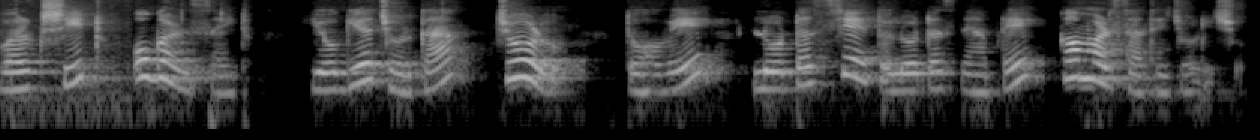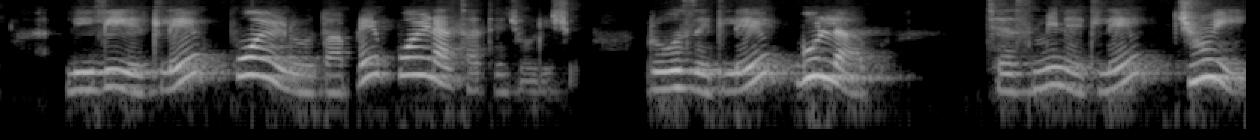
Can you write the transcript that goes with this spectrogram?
વર્કશીટ ઓગણસાઠ. યોગ્ય જોડકા જોડો. તો હવે લોટસ છે, તો લોટસને આપણે કમળ સાથે જોડીશું. લીલી એટલે પોયણું, તો આપણે પોયણા સાથે જોડીશું. રોઝ એટલે ગુલાબ. જેસ્મિન એટલે જુઈ.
